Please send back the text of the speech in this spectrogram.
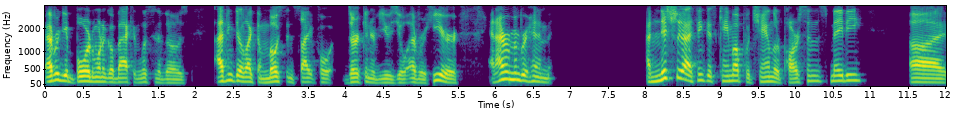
ever get bored and want to go back and listen to those, I think they're like the most insightful Dirk interviews you'll ever hear. And I remember him initially, I think this came up with Chandler Parsons, maybe uh,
